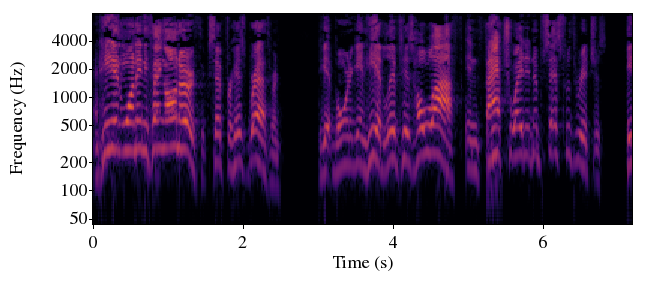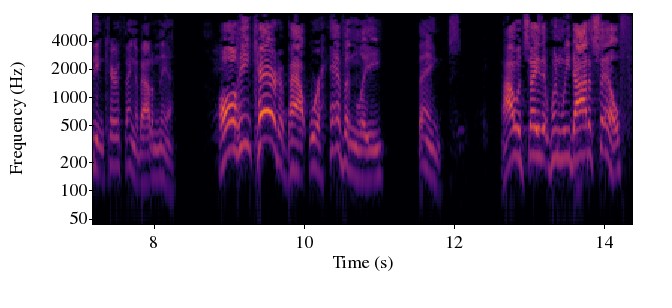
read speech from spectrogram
And he didn't want anything on earth except for his brethren to get born again. He had lived his whole life infatuated and obsessed with riches. He didn't care a thing about them then. All he cared about were heavenly things. I would say that when we die to self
